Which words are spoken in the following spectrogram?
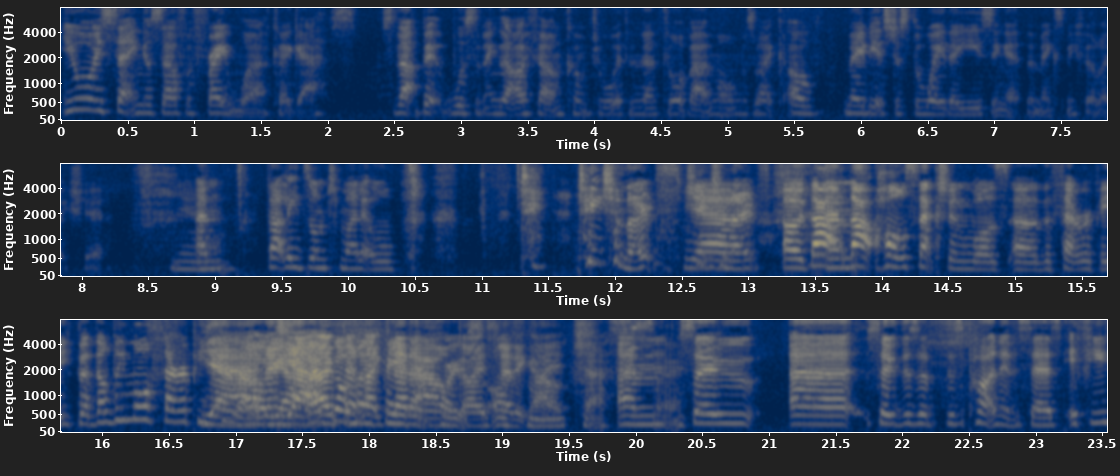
you're always setting yourself a framework, I guess. So that bit was something that I felt uncomfortable with, and then thought about it more and was like, oh, maybe it's just the way they're using it that makes me feel like shit. Yeah. And that leads on to my little t- teacher notes. Yeah. Teacher notes. Oh, that Um, that whole section was uh, the therapy, but there'll be more therapy Yeah, throughout. Yeah, yeah, I've I've got my like, let it out, guys, let it out. chest. Um, so. so, uh, so there's a there's a part in it that says if you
